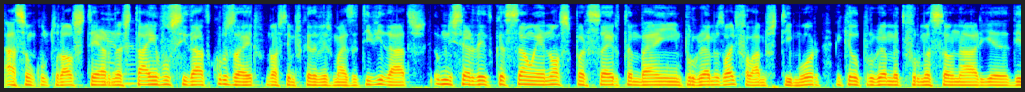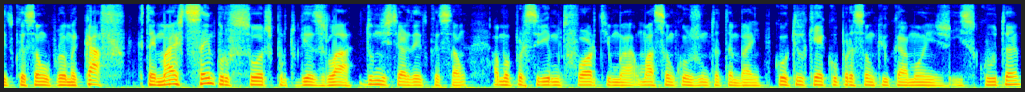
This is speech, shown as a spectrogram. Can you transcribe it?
a ação cultural externa é. está em velocidade de cruzeiro, nós temos cada vez mais atividades. O Ministério da Educação é nosso parceiro também em programas, olha, falámos de Timor, aquele programa de formação na área de educação, o programa CAF, que tem mais de 100 professores portugueses lá do Ministério da Educação. Há uma parceria muito forte e uma, uma ação conjunta também com aquilo que é a cooperação que o Camões executa.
